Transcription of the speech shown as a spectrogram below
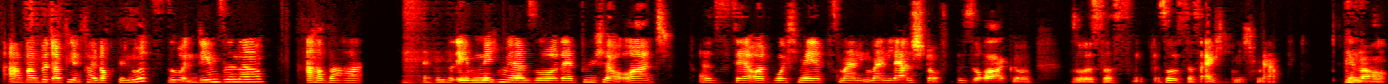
aber wird auf jeden Fall noch genutzt, so in dem Sinne. Aber es ist eben nicht mehr so der Bücherort. Also der Ort, wo ich mir jetzt meinen mein Lernstoff besorge. So ist das, so ist das eigentlich nicht mehr. Mhm. Genau.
